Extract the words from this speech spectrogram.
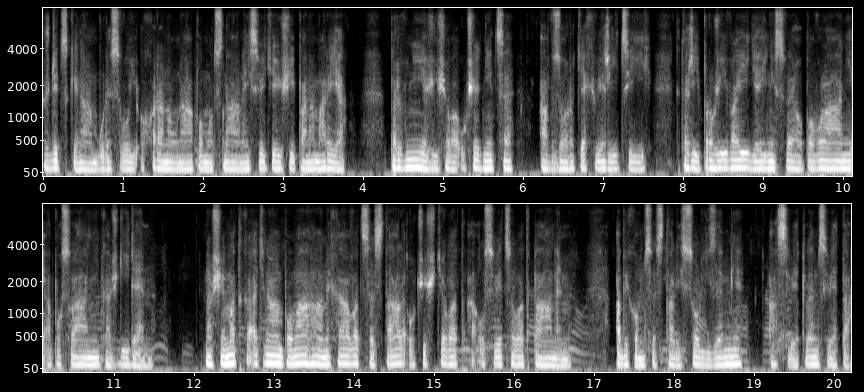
Vždycky nám bude svojí ochranou nápomocná nejsvětější Pana Maria, první Ježíšova učednice a vzor těch věřících, kteří prožívají dějiny svého povolání a poslání každý den. Naše matka ať nám pomáhá nechávat se stále očišťovat a osvěcovat pánem, abychom se stali solí země a světlem světa.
